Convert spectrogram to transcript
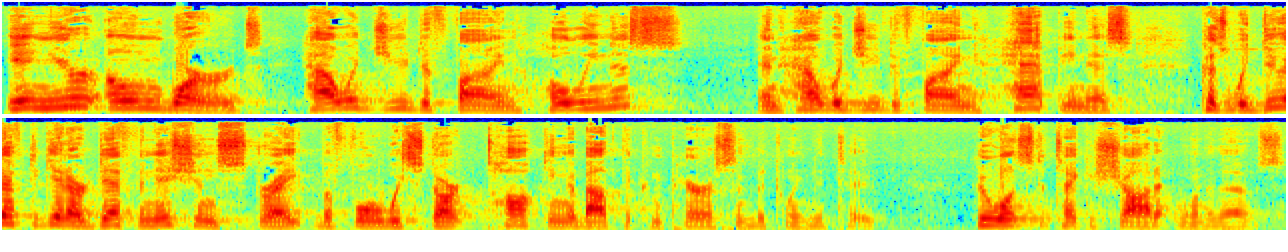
In your own words, how would you define holiness and how would you define happiness? Because we do have to get our definitions straight before we start talking about the comparison between the two. Who wants to take a shot at one of those?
